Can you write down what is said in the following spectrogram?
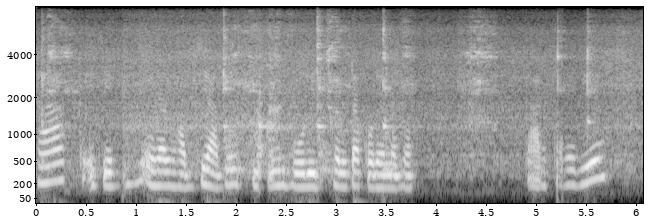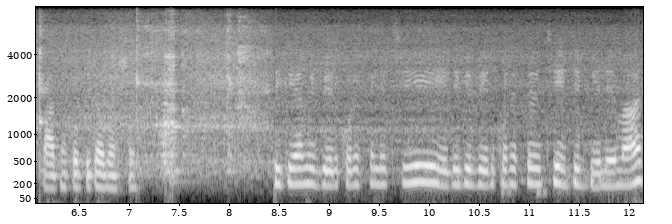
শাক, এই যে এবার ভাবছি আগে চিকুর বড়ির ঝোলটা করে নেব। তারপরে গিয়ে বাঁধাকপিটা বসে এদিকে আমি বের করে ফেলেছি, এদিকে বের করে ফেলেছি, এই যে বেলে মাছ।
